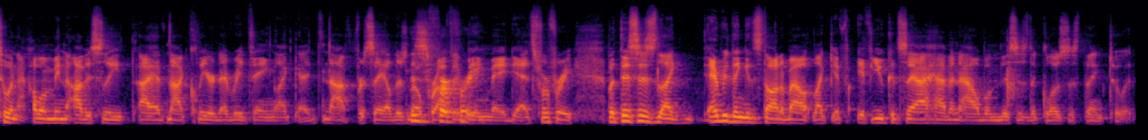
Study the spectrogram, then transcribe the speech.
to an album. I mean, obviously, I have not cleared everything. Like, it's not for sale. There's no profit being made. Yeah, it's for free. But this is like everything is thought about. Like, if if you could say I have an album, this is the closest thing to it.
